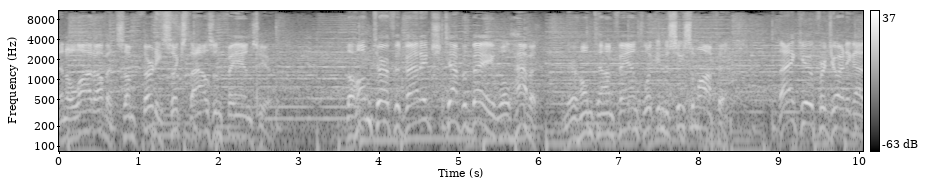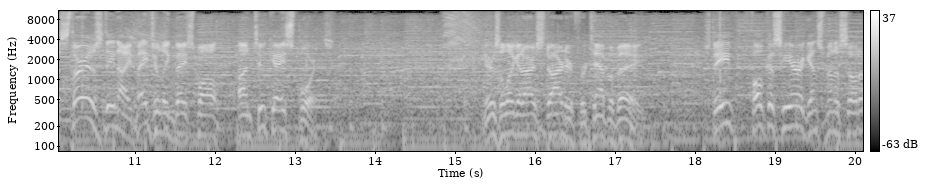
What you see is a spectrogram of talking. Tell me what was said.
and a lot of it. Some 36,000 fans here. The home turf advantage, Tampa Bay will have it. Their hometown fans looking to see some offense. Thank you for joining us Thursday night, Major League Baseball on 2K Sports. Here's a look at our starter for Tampa Bay. Steve, focus here against Minnesota.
